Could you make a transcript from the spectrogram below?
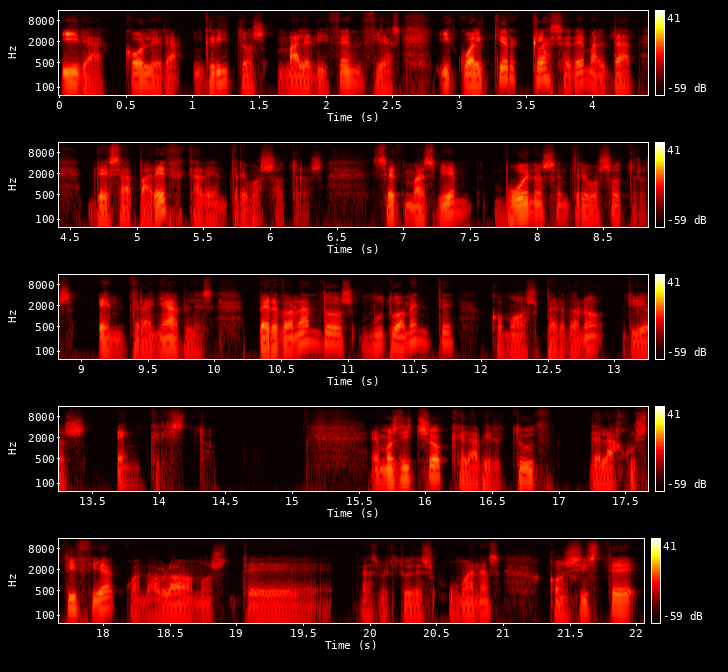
ira, cólera, gritos, maledicencias y cualquier clase de maldad desaparezca de entre vosotros. Sed más bien buenos entre vosotros, entrañables, perdonándoos mutuamente como os perdonó Dios en Cristo. Hemos dicho que la virtud de la justicia, cuando hablábamos de las virtudes humanas, consiste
